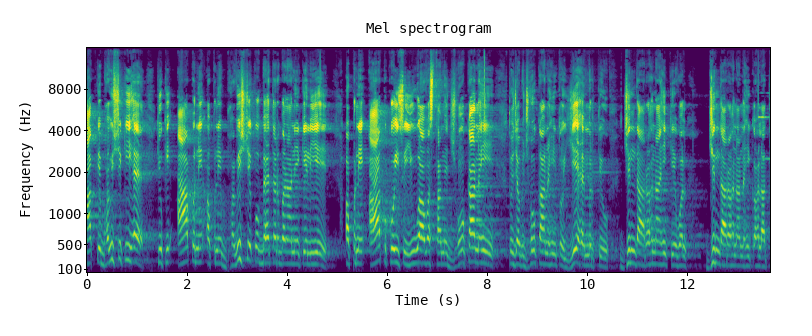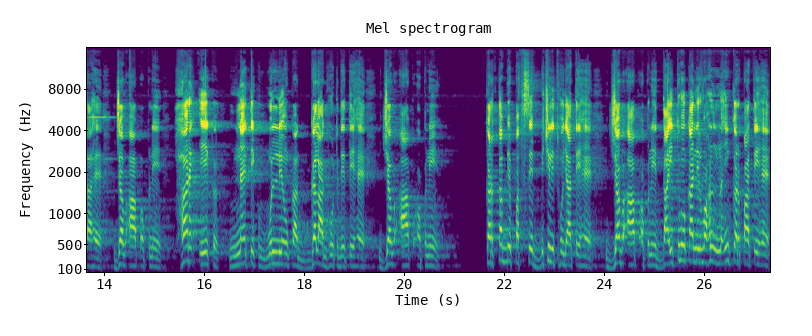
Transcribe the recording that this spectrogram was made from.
आपके भविष्य की है, क्योंकि आपने अपने भविष्य को बेहतर बनाने के लिए अपने आप को इस युवा अवस्था में झोंका नहीं तो जब झोंका नहीं तो यह है मृत्यु। ज़िंदा रहना ही केवल ज़िंदा रहना नहीं कहलाता है। जब आप अपने हर एक नैतिक मूल्यों का गला घोट देते हैं, जब आप अपने कर्तव्य पथ से विचलित हो जाते हैं, जब आप अपने दायित्वों का निर्वहन नहीं कर पाते हैं,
